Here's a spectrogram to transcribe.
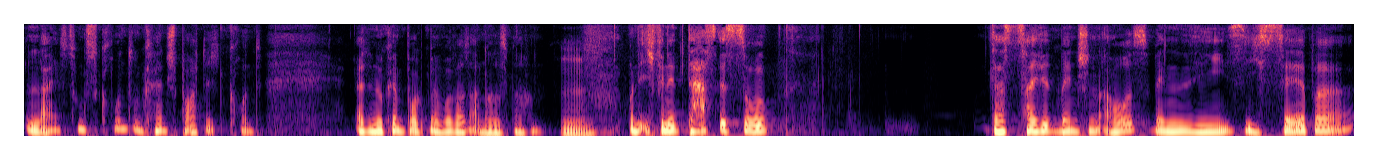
Leistungsgrund und keinen sportlichen Grund. Er hatte nur keinen Bock mehr, wollte was anderes machen. Mhm. Und ich finde, das ist so, das zeichnet Menschen aus, wenn sie sich selber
